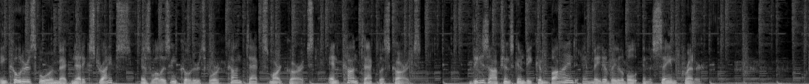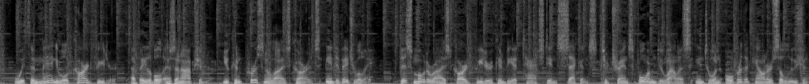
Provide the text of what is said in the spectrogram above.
Encoders for magnetic stripes, as well as encoders for contact smart cards and contactless cards. These options can be combined and made available in the same printer. With the manual card feeder available as an option, you can personalize cards individually this motorized card feeder can be attached in seconds to transform Dualys into an over-the-counter solution,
